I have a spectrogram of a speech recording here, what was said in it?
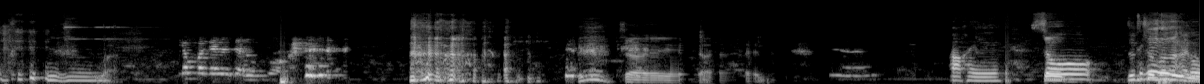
Diba? Yung pag ganun ganun po. so, yun. Okay. So, So, Doon Sige, sa mga ano,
